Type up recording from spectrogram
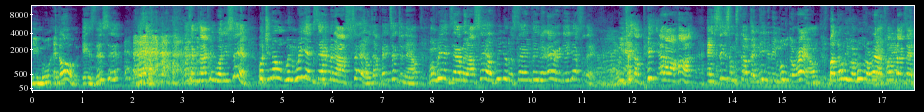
He moved, and oh, is this it? That's exactly what he said. But you know, when we examine ourselves, now pay attention now, when we examine ourselves, we do the same thing that Eric did yesterday. We take a peek at our heart and see some stuff that need to be moved around, but don't even move it around. Come back and say,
